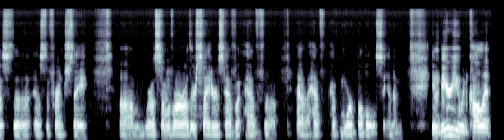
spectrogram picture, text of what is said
as the as the French say, um, whereas some of our other ciders have have uh, uh, have have more bubbles in them. In beer, you would call it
